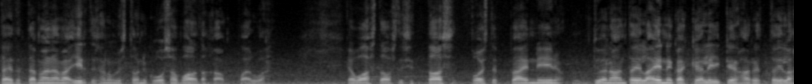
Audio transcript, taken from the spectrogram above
tai että tämä, nämä irtisanomista on niin osa valtakamppailua. Ja vastaavasti sitten taas toistepäin, niin työnantajilla, ennen kaikkea liikkeenharjoittajilla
